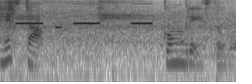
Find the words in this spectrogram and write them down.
Next stop, Congreso.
